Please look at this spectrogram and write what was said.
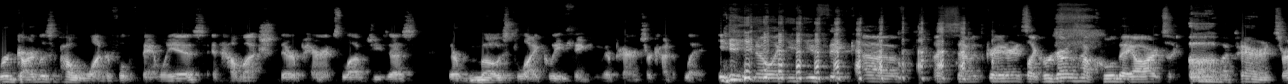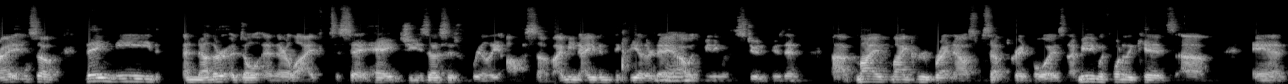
regardless of how wonderful the family is and how much their parents love Jesus, they're most likely thinking their parents are kind of lame. you know, like you, you think of a seventh grader, it's like regardless of how cool they are, it's like, oh, my parents, right? And so they need another adult in their life to say, hey, Jesus is really awesome. I mean, I even think the other day I was meeting with a student who's in uh, my my group right now, some seventh grade boys, and I'm meeting with one of the kids. Um, and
